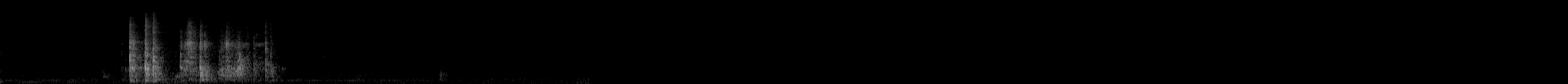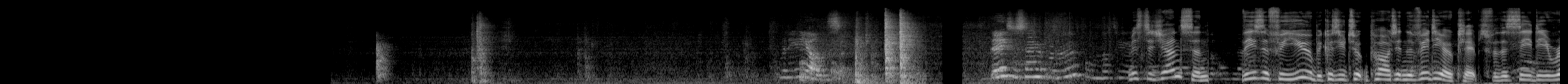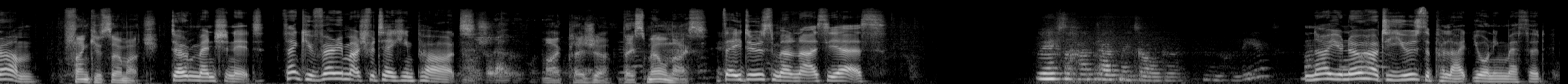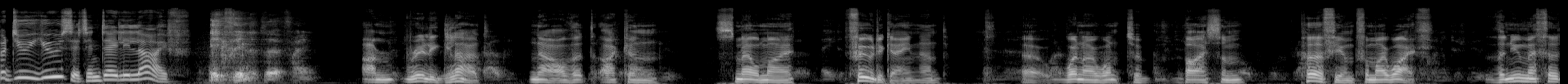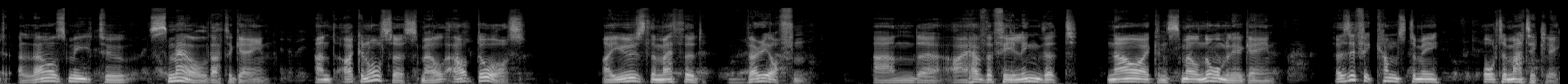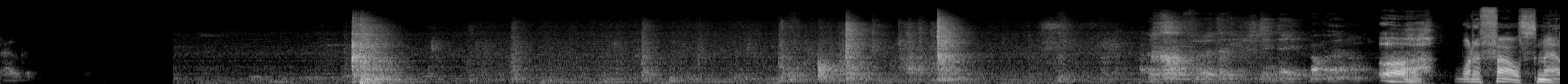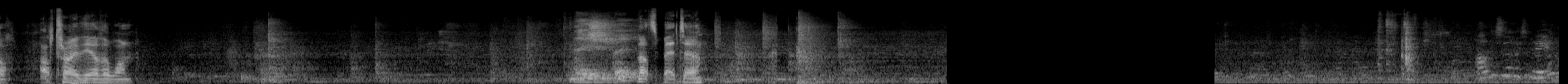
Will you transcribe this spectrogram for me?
Mr. Jansen, these are for you because you took part in the video clips for the CD-ROM. Thank you so much. Don't mention it. Thank you very much for taking part. Ze ruiken voor My pleasure. They smell nice. They do smell nice, yes. U heeft de gebruikmethode nu geleerd. Now you know how to use the polite yawning method, but do you use it in daily life? Ik vind het eh, fijn. I'm really glad now that I can smell my food again and uh, when I want to buy some perfume for my wife. The new method allows me to smell that again and I can also smell outdoors. I use the method very often and uh, I have the feeling that now I can smell normally again, as if it comes to me automatically. Oh, what a foul smell. I'll try the other one. Deze is beter. That's better. Anders nog eens, meneer?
